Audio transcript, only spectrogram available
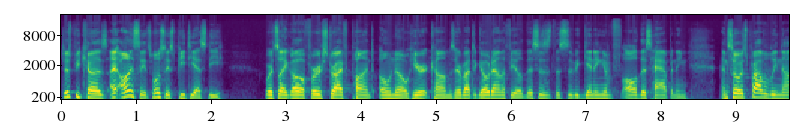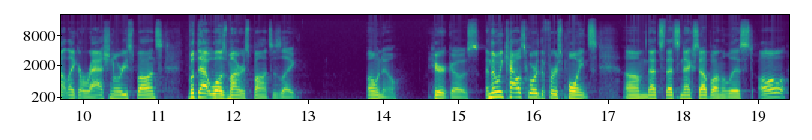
just because. I honestly, it's mostly it's PTSD, where it's like, oh, first drive punt. Oh no, here it comes. They're about to go down the field. This is this is the beginning of all this happening, and so it's probably not like a rational response, but that was my response. Is like, oh no, here it goes. And then when Cal scored the first points, um, that's that's next up on the list. I'll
